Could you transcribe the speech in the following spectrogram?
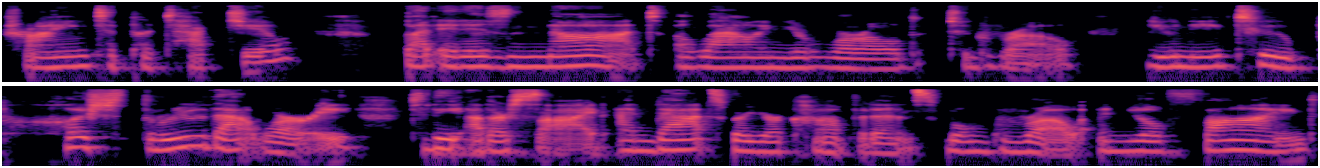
trying to protect you, but it is not allowing your world to grow. You need to push through that worry to the other side. And that's where your confidence will grow and you'll find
